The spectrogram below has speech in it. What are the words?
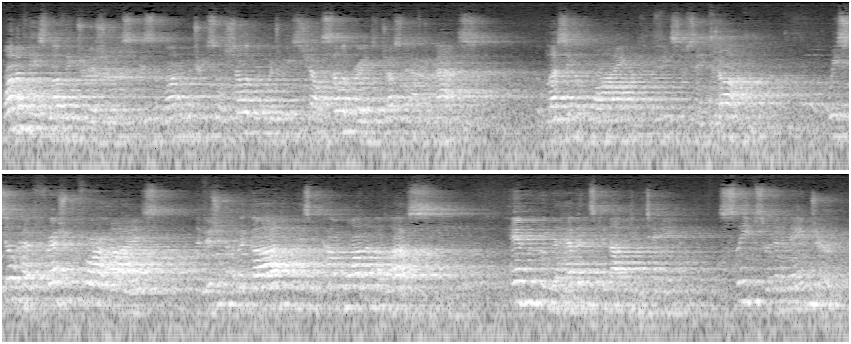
One of these lovely traditions is one which we shall celebrate, which we shall celebrate just after Mass, the blessing of wine the feast of St. John. We still have fresh before our eyes the vision of a God who has become one of us, him whom the heavens cannot contain, sleeps within a manger.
